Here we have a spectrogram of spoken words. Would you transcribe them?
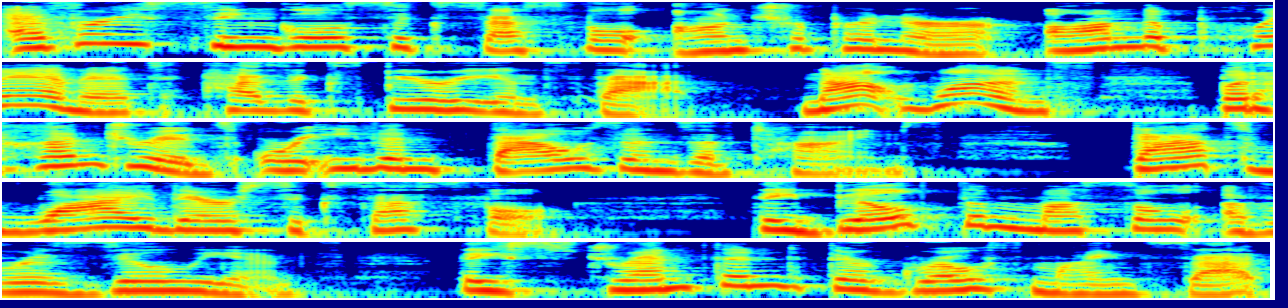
Every single successful entrepreneur on the planet has experienced that. Not once, but hundreds or even thousands of times. That's why they're successful. They built the muscle of resilience. They strengthened their growth mindset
